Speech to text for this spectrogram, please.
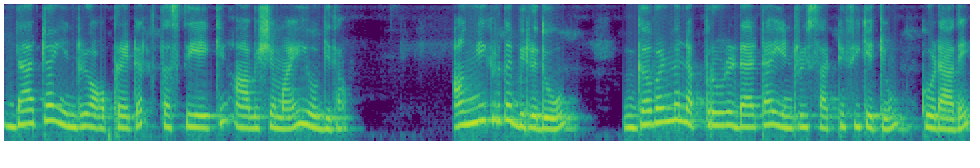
ഡാറ്റ എൻട്രി ഓപ്പറേറ്റർ തസ്തികയ്ക്ക് ആവശ്യമായ യോഗ്യത. അംഗീകൃത ബിരുദവും ഗവൺമെന്റ് അപ്രൂവ്ഡ് ഡാറ്റ എൻട്രി സർട്ടിഫിക്കറ്റും കൂടാതെ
